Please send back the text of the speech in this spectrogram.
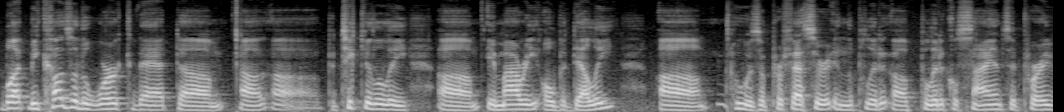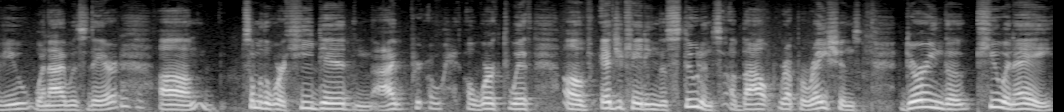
But because of the work that um, uh, uh, particularly um, Imari Obadele, um, who was a professor in the politi- uh, political science at Prairie View when I was there. Um, some of the work he did and I uh, worked with of educating the students about reparations during the Q&A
